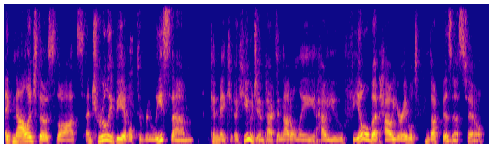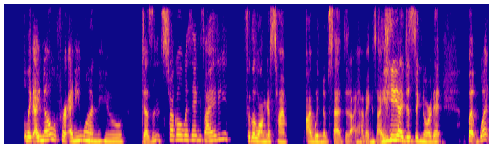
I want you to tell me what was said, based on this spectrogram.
acknowledge those thoughts and truly be able to release them can make a huge impact in not only how you feel, but how you're able to conduct business too. Like, I know for anyone who doesn't struggle with anxiety, for the longest time, I wouldn't have said that I have anxiety. I just ignored it. But what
